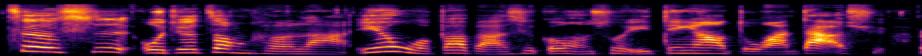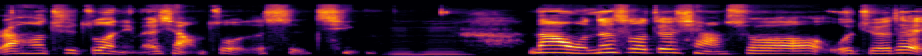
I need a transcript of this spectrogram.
这是我觉得综合啦，因为我爸爸是跟我说，一定要读完大学，然后去做你们想做的事情。嗯哼，那我那时候就想说，我觉得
